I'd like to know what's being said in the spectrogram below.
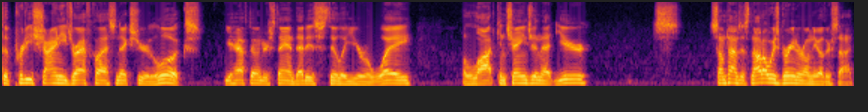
the pretty shiny draft class next year looks, you have to understand that is still a year away. A lot can change in that year. Sometimes it's not always greener on the other side.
